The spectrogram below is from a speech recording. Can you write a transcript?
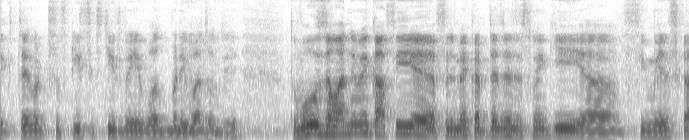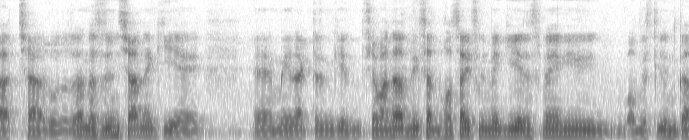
दिखते हैं बट फिफ्टी सिक्सटीज़ में ये बहुत बड़ी बात होती थी। तो वो उस ज़माने में काफ़ी फ़िल्में करते थे जिसमें कि फीमेल्स का अच्छा रोल होता था। नजरीन शाह ने की है मेल एक्टर की शबाना आजमी के साथ बहुत सारी फ़िल्में की है जिसमें कि ऑब्वियसली उनका,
